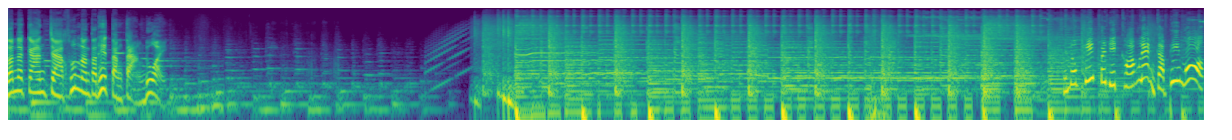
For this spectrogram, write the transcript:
ดรรณการจากทุนนันประเทศต่างๆ ด้วยสนุกคิดประดิษฐ์ของเล่นกับพี่โมก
